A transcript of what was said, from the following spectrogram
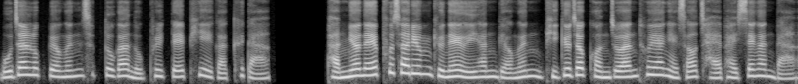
모잘록병은 습도가 높을 때 피해가 크다. 반면에 푸사륨 균에 의한 병은 비교적 건조한 토양에서 잘 발생한다.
